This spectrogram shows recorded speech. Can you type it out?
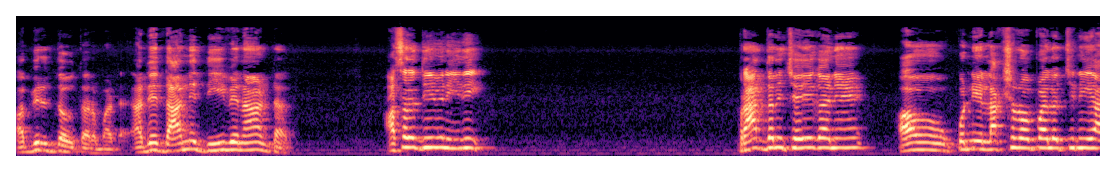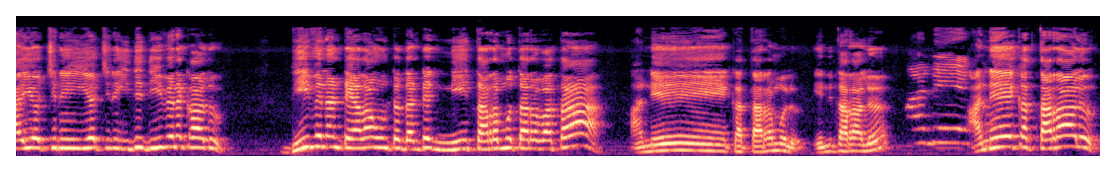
అభివృద్ధి అవుతారన్నమాట. అదే దాన్ని దీవెన అంటారు. అసలు దీవెన ఇది. ప్రార్థన చేయగానే కొన్ని లక్ష రూపాయలు వచ్చినాయి అవి వచ్చినాయి ఇవి వచ్చినాయి. ఇది దీవెన కాదు. దీవెన అంటే ఎలా ఉంటుందంటే నీ తరము తర్వాత అనేక తరములు. ఎన్ని తరాలు? అనేక తరాలు.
